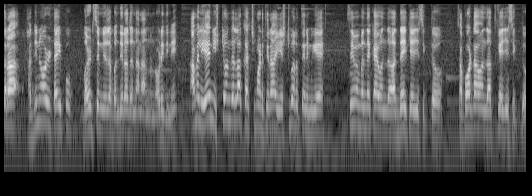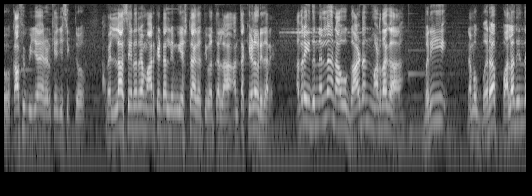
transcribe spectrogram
ಥರ ಹದಿನೇಳು ಟೈಪು ಬರ್ಡ್ಸನ್ನೆಲ್ಲ ಬಂದಿರೋದನ್ನು ನಾನು ನೋಡಿದ್ದೀನಿ. ಆಮೇಲೆ ಏನು ಇಷ್ಟೊಂದೆಲ್ಲ ಖರ್ಚು ಮಾಡ್ತೀರಾ, ಎಷ್ಟು ಬರುತ್ತೆ ನಿಮಗೆ? ಸೀಮೆ ಬಂದೆಕಾಯಿ ಒಂದು ಹದಿನೈದು ಕೆ ಜಿ ಸಿಕ್ತು, ಸಪೋಟ ಒಂದು ಹತ್ತು ಕೆ ಜಿ ಸಿಕ್ತು, ಕಾಫಿ ಬೀಜ ಎರಡು ಕೆ ಜಿ ಸಿಕ್ತು, ಅವೆಲ್ಲ ಸೇರಿದ್ರೆ ಮಾರ್ಕೆಟಲ್ಲಿ ನಿಮಗೆ ಎಷ್ಟಾಗತ್ತೆ ಇವತ್ತೆಲ್ಲ ಅಂತ ಕೇಳೋರಿದ್ದಾರೆ. ಆದರೆ ಇದನ್ನೆಲ್ಲ ನಾವು ಗಾರ್ಡನ್ ಮಾಡಿದಾಗ ಬರೀ ನಮಗೆ ಬರೋ ಫಲದಿಂದ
